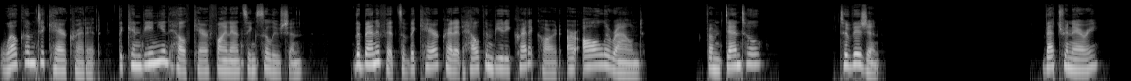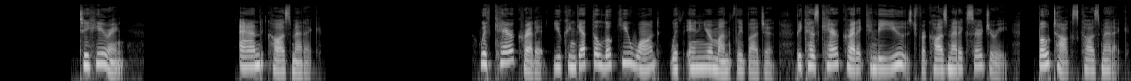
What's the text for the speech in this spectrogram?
Welcome to Care Credit, the convenient healthcare financing solution. The benefits of the Care Credit Health and Beauty Credit Card are all around. From dental to vision, veterinary to hearing, and cosmetic. With Care Credit, you can get the look you want within your monthly budget because Care Credit can be used for cosmetic surgery, Botox cosmetic,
